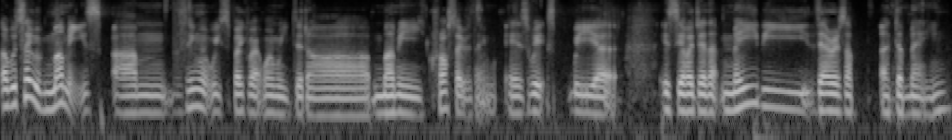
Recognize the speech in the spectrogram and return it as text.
I would say with mummies, um, the thing that we spoke about when we did our mummy crossover thing is we we uh, is the idea that maybe there is a, a domain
